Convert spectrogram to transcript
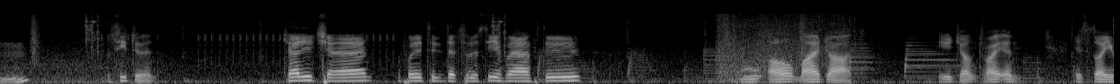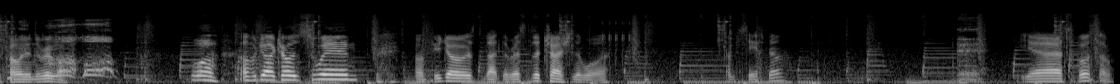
ん What's he doing? Kelly-chan, put it to the to the sea if I have to. Oh my god. He jumped right in. It's like you phone in the river. Whoa, I forgot I can't swim! Off he goes, like the rest of the trash in the water. I'm safe now? え Yeah, I suppose so.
